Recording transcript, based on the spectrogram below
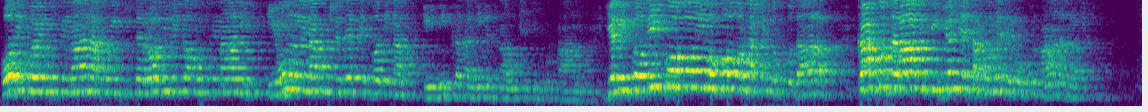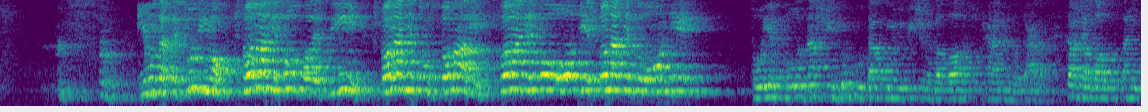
Koliko je muslimana koji su se rodili kao muslimani i umrli nakon 60 godina i nikada nije znao učiti Kur'anu. Je li toliko volimo govor našeg gospodara? Kako zaraditi džennet ako ne preko Kur'ana, braću? I onda se čudimo što nam je to u Palestini, što nam je to u Somaliji, što nam je to ovdje, što nam je to ondje. To je plod naših ruku, tako mi uzvišenog Allaha subhanahu wa ta'ala. Kaže Allah poslanik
